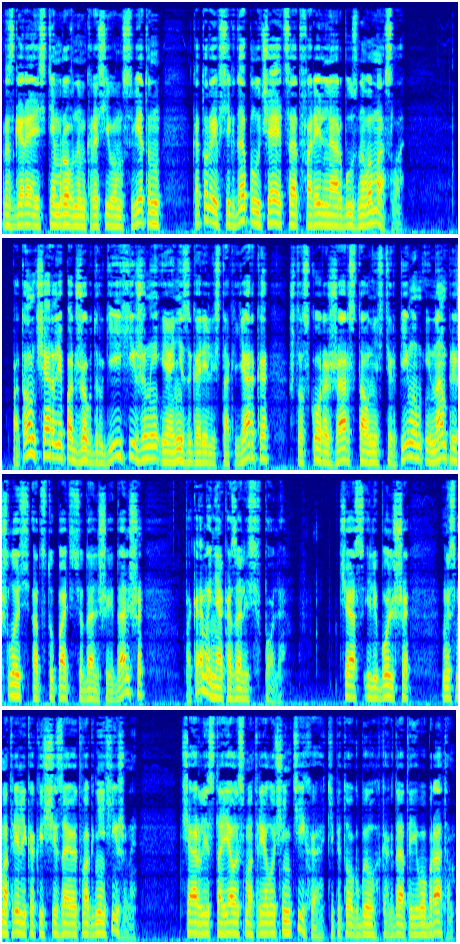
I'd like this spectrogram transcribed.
разгораясь тем ровным красивым светом, который всегда получается от форельно-арбузного масла. Потом Чарли поджег другие хижины, и они загорелись так ярко, что скоро жар стал нестерпимым, и нам пришлось отступать все дальше и дальше, пока мы не оказались в поле. Час или больше мы смотрели, как исчезают в огне хижины. Чарли стоял и смотрел очень тихо, кипяток был когда-то его братом.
